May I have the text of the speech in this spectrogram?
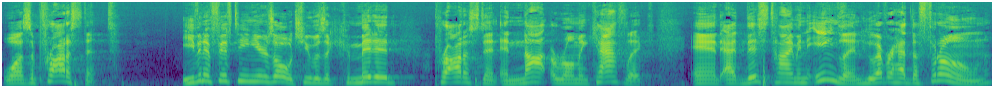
was a Protestant. Even at 15 years old, she was a committed Protestant and not a Roman Catholic. And at this time in England, whoever had the throne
